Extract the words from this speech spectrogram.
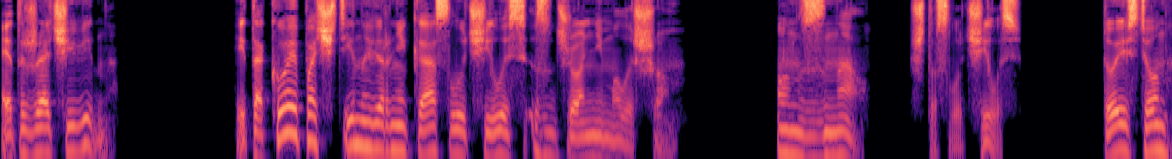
Это же очевидно. И такое почти наверняка случилось с Джонни Малышом. Он знал, что случилось. То есть он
